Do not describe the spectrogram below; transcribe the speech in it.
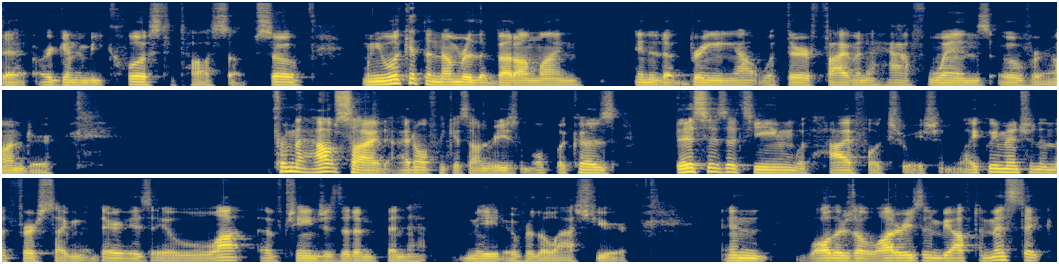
that are going to be close to toss up. So when you look at the number that BetOnline ended up bringing out with their five and a half wins over under, from the outside, I don't think it's unreasonable because this is a team with high fluctuation. Like we mentioned in the first segment, there is a lot of changes that have been made over the last year. And while there's a lot of reason to be optimistic,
